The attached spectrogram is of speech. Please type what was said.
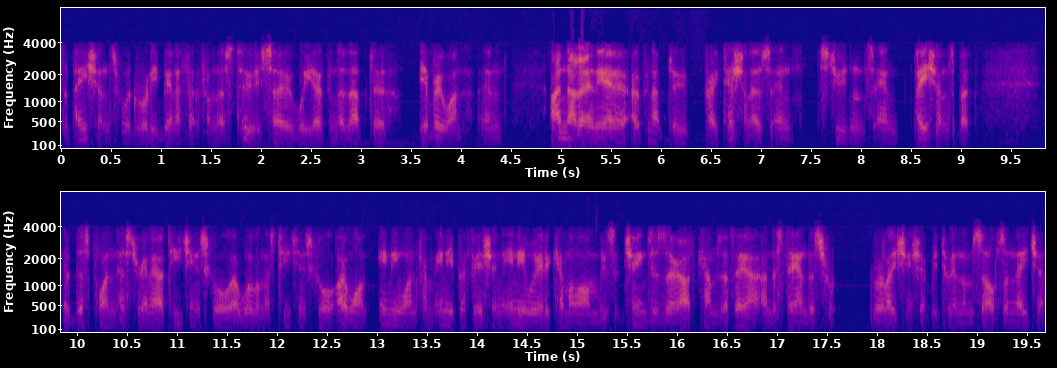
the patients would really benefit from this too. So we opened it up to everyone. And I not only uh, open up to practitioners and students and patients, but at this point in history in our teaching school, our wilderness teaching school, I want anyone from any profession, anywhere to come along because it changes their outcomes if they understand this relationship between themselves and nature.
